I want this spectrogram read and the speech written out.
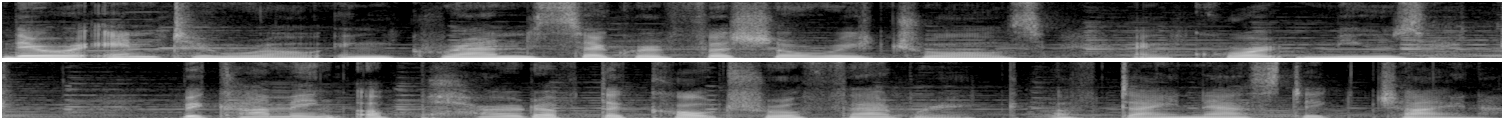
They were integral in grand sacrificial rituals and court music, becoming a part of the cultural fabric of dynastic China.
